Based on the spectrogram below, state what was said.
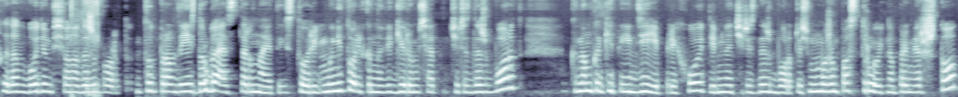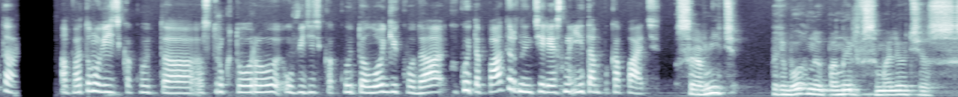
когда вводим все на дашборд. Тут, правда, есть другая сторона этой истории. Мы не только навигируем себя через дашборд, к нам какие-то идеи приходят именно через дашборд. То есть мы можем построить, например, что-то, а потом увидеть какую-то структуру, увидеть какую-то логику, да, какой-то паттерн интересный и там покопать. Сравнить приборную панель в самолете с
